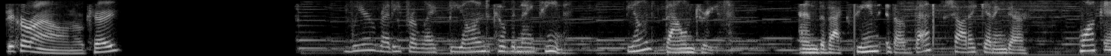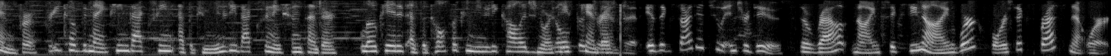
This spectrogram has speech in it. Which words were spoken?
stick around, okay? We're ready for life beyond COVID-19, beyond boundaries. And the vaccine is our best shot at getting there. Walk in for a free COVID-19 vaccine at the Community Vaccination Center, located at the Tulsa Community College Northeast Tulsa Campus. Transit is excited to introduce the Route 969 Workforce Express Network.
